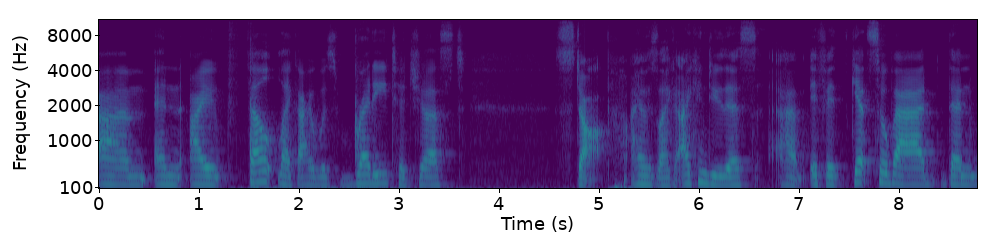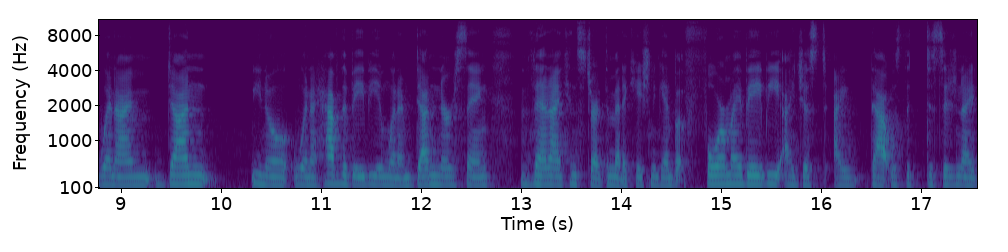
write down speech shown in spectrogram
um and I felt like I was ready to just stop. I was like I can do this. Um, if it gets so bad then when I'm done you know when I have the baby and when I'm done nursing then I can start the medication again but for my baby I just I that was the decision I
